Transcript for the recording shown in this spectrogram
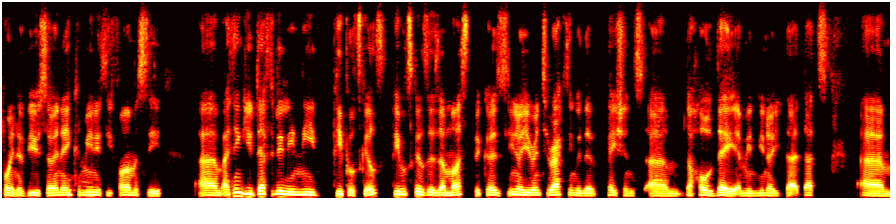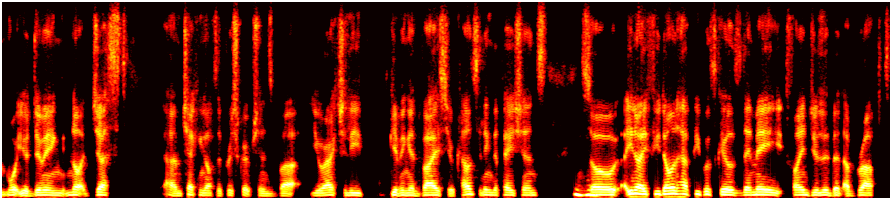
point of view, so in a mm-hmm. community pharmacy, um, I think you definitely need people skills. People skills is a must because you know you're interacting with the patients um, the whole day. I mean, you know that that's um, what you're doing, not just um, checking off the prescriptions, but you're actually giving advice, you're counseling the patients. Mm-hmm. So, you know, if you don't have people skills, they may find you a little bit abrupt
